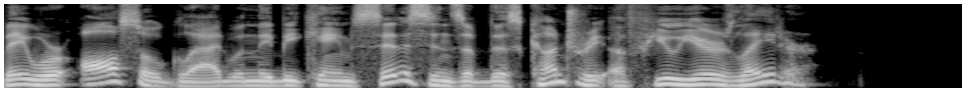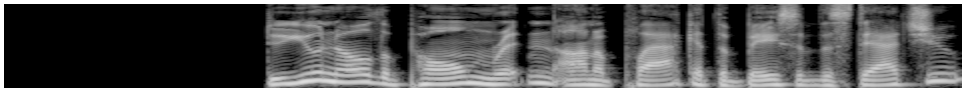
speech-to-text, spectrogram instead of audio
They were also glad when they became citizens of this country a few years later. Do you know the poem written on a plaque at the base of the statue?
